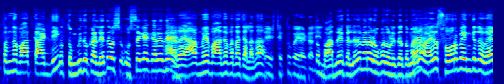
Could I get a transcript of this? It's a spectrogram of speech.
तुमने बात काट दी। तो तुम भी तो कर लेते उस, उससे क्या कर रहे थे? अरे यार मुझे बाद में पता चला था। स्टिक तो कोई हटा तो बाद में कर लेते मेरा रोका थोड़ी था तुम्हें चलो भाई तो सौ रुपए इनके तो गए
